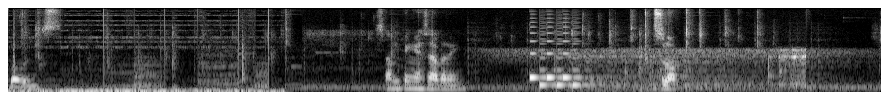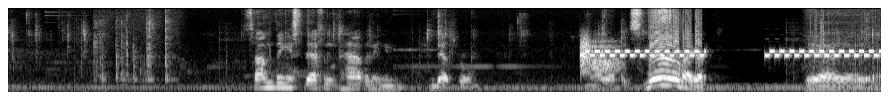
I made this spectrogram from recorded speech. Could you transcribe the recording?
Bones. Something is happening. It's locked. Something is definitely happening in, in that room. Now what is Oh my god! Yeah, yeah, yeah.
